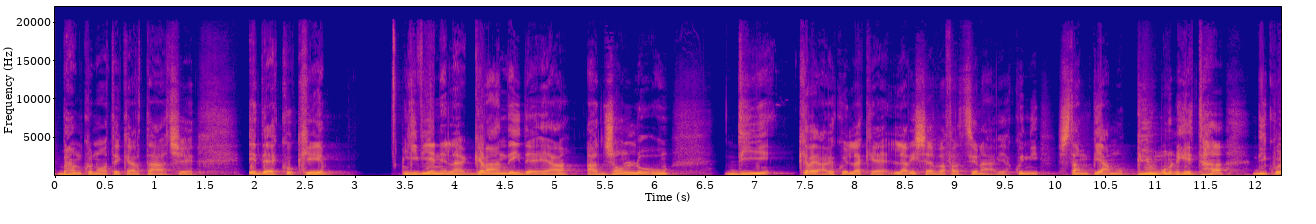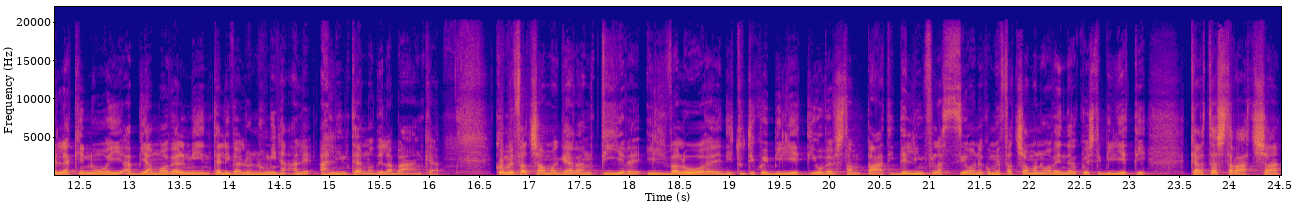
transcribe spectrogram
banconote cartacee ed ecco che gli viene la grande idea a John Law di creare quella che è la riserva frazionaria, quindi stampiamo più moneta di quella che noi abbiamo realmente a livello nominale all'interno della banca. Come facciamo a garantire il valore di tutti quei biglietti overstampati, dell'inflazione, come facciamo a non rendere questi biglietti carta straccia?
